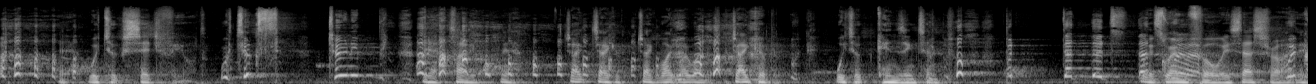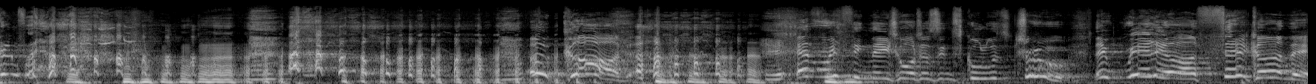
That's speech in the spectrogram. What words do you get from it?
yeah, we took Sedgefield. We took S- Tony. yeah, Tony. Yeah. Ja- Jacob, Jacob, wait, wait, wait. Jacob, we took Kensington. but that, that's. that's Where where. Grenfell is, that's right. Where. Grenfell. oh, God! Everything they taught us in school was true. They really are thick, aren't they?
